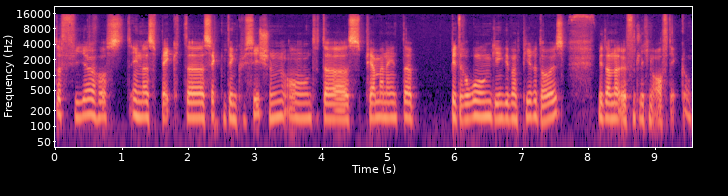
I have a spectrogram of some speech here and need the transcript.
Dafür hast du in Aspekt der Second Inquisition und dass permanente Bedrohung gegen die Vampire da ist, mit einer öffentlichen Aufdeckung.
